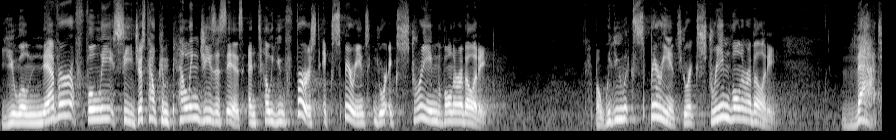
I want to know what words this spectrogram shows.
you will never fully see just how compelling Jesus is until you first experience your extreme vulnerability. But when you experience your extreme vulnerability, that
